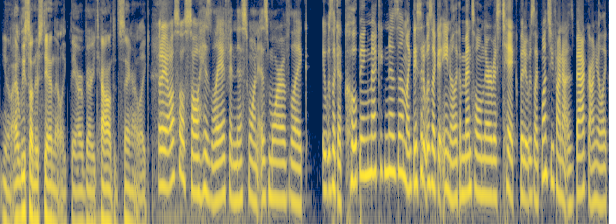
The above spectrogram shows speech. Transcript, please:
you know at least understand that like they are a very talented singer. Like But I also saw his laugh in this one as more of like it was like a coping mechanism. Like they said it was like a you know like a mental nervous tick, but it was like once you find out his background, you're like,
